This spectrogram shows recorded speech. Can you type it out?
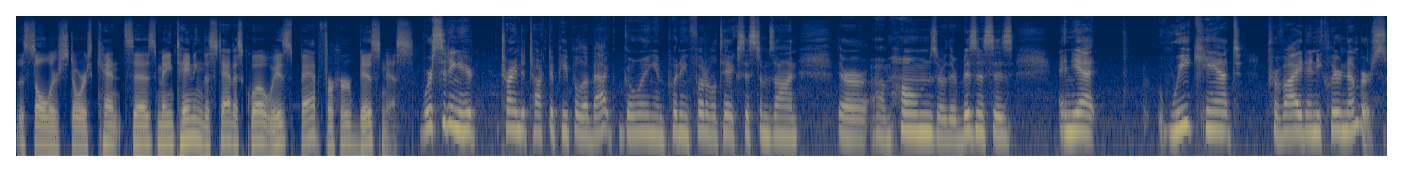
The solar store's Kent says maintaining the status quo is bad for her business. We're sitting here trying to talk to people about going and putting photovoltaic systems on their um, homes or their businesses, and yet we can't provide any clear numbers.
